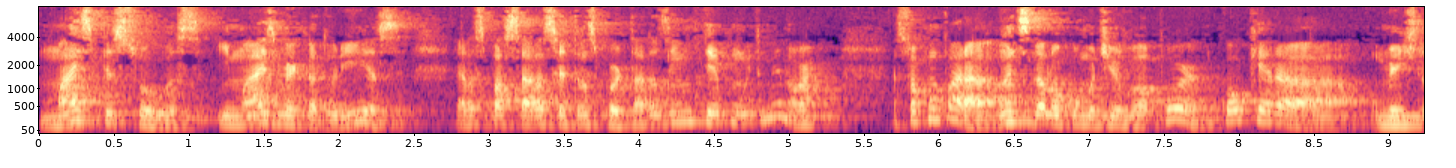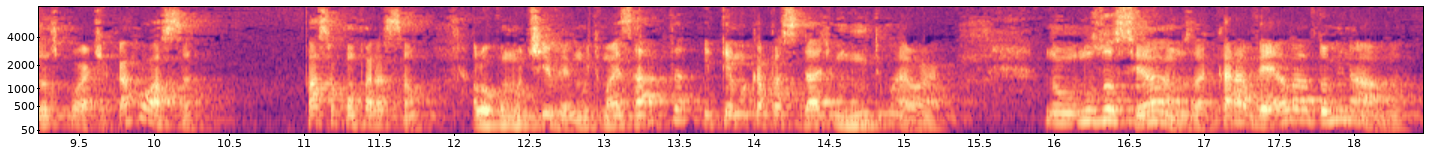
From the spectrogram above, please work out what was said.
mais pessoas e mais mercadorias, elas passaram a ser transportadas em um tempo muito menor. É só comparar. Antes da locomotiva a vapor, qual que era o meio de transporte? A carroça. Faça a comparação. A locomotiva é muito mais rápida e tem uma capacidade muito maior. No, nos oceanos, a caravela dominava.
